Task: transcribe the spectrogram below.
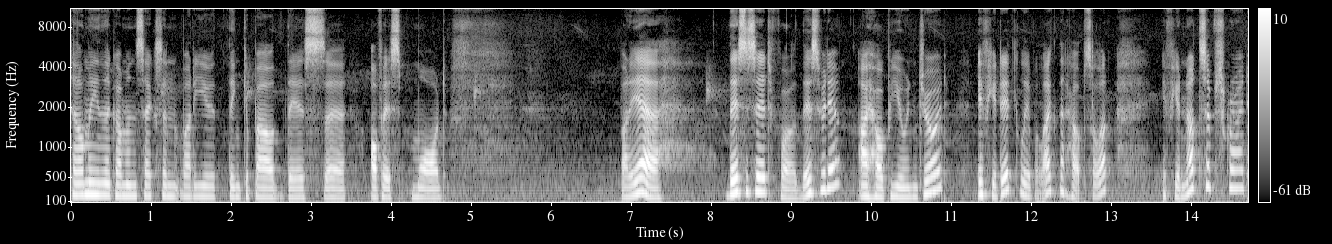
tell me in the comment section what do you think about this uh, Ophis mod. But yeah, this is it for this video. I hope you enjoyed. If you did, leave a like, that helps a lot. If you're not subscribed,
